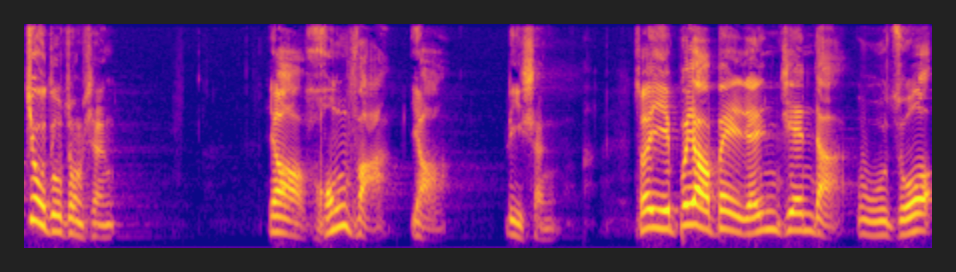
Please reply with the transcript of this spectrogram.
救度众生，要弘法，要立身。所以不要被人间的五浊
